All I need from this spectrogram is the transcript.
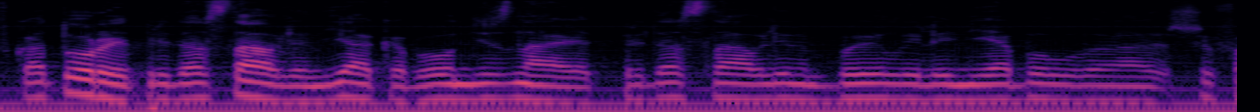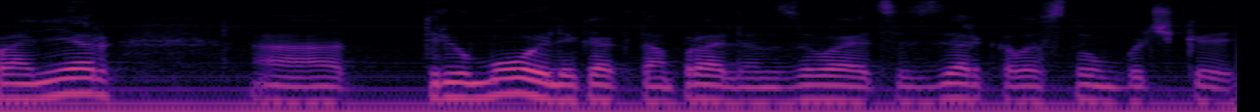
в которой предоставлен, якобы он не знает, предоставлен был или не был а, шифонер, трюмо или как там правильно называется, зеркало с тумбочкой.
